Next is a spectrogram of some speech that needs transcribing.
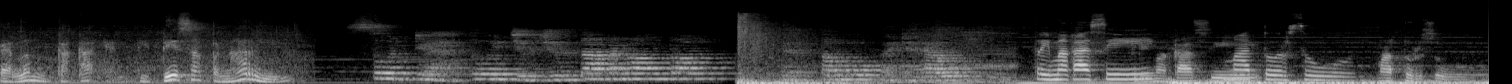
film KKN di Desa Penari Sudah 7 juta penonton bertemu pada Raul. Terima kasih. Terima kasih. Matur suwun. Matur suwun.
